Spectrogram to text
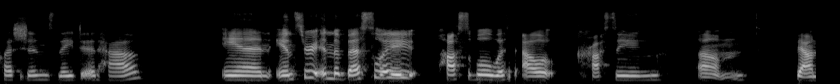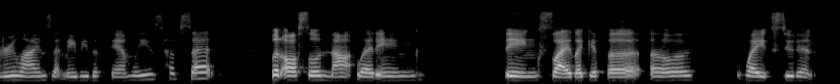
questions they did have and answer it in the best way possible without crossing um, boundary lines that maybe the families have set, but also not letting things slide. Like if a, a white student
